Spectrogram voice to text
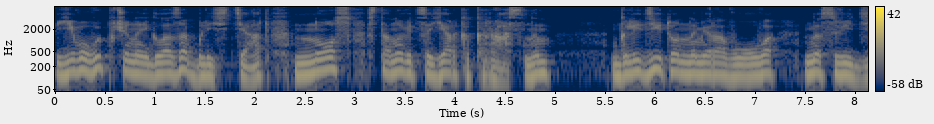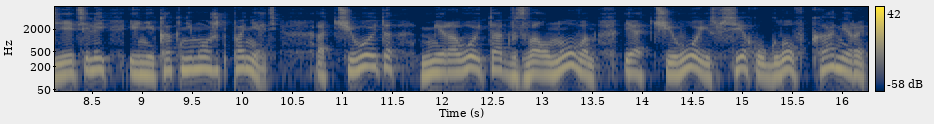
Его выпученные глаза блестят, нос становится ярко-красным. Глядит он на мирового, на свидетелей и никак не может понять, отчего это мировой так взволнован и отчего из всех углов камеры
